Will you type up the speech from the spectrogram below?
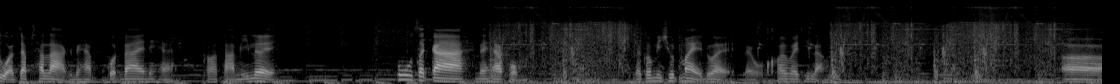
ตั๋วจับฉลากนะครับ กดได้นะฮะก็ตามนี้เลยผู้สกานะครับผม แล้วก็มีชุดใหม่ด้วยแล้วค่อยไว้ทีหลังอ่า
